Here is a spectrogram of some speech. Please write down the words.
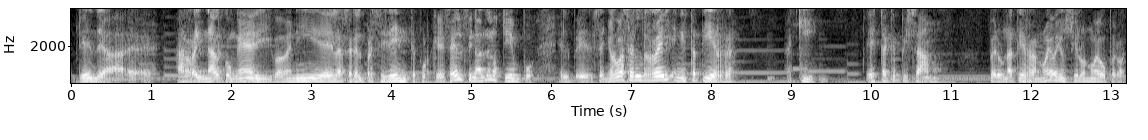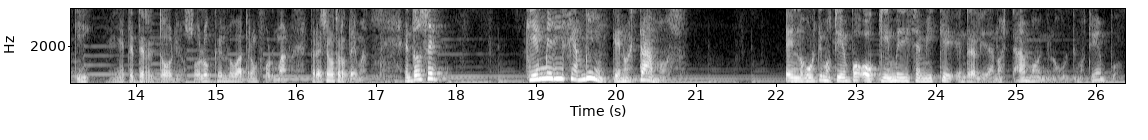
¿entiendes? A, reinar con Él y va a venir Él a ser el presidente, porque ese es el final de los tiempos. El, Señor va a ser el rey en esta tierra, aquí, esta que pisamos, pero una tierra nueva y un cielo nuevo, pero aquí, en este territorio, solo que Él lo va a transformar. Pero ese es otro tema. Entonces, ¿quién me dice a mí que no estamos? en los últimos tiempos o quién me dice a mí que en realidad no estamos en los últimos tiempos.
